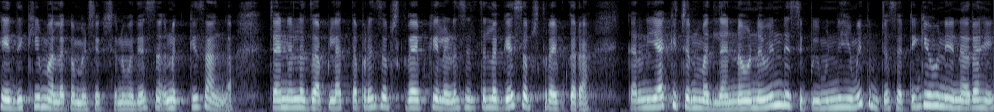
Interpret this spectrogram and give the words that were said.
हे देखील मला कमेंट सेक्शनमध्ये स नक्की सांगा. चॅनलला जर आपल्या आत्तापर्यंत सबस्क्राईब केलं नसेल तर लगेच सबस्क्राईब करा. कारण या किचनमधल्या नवनवीन रेसिपी मी नेहमी तुमच्यासाठी घेऊन येणार आहे.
